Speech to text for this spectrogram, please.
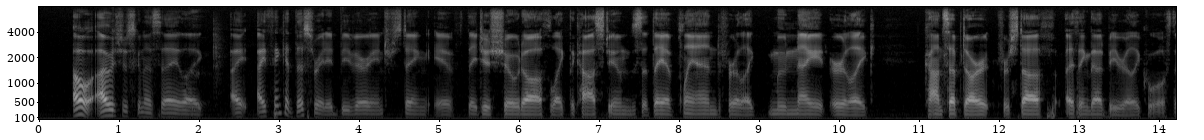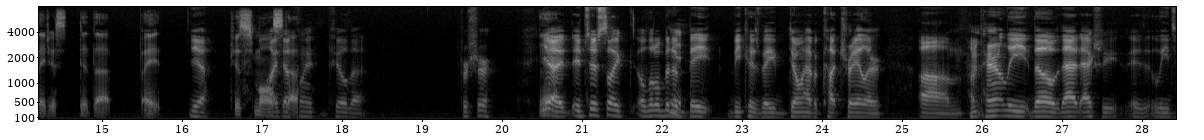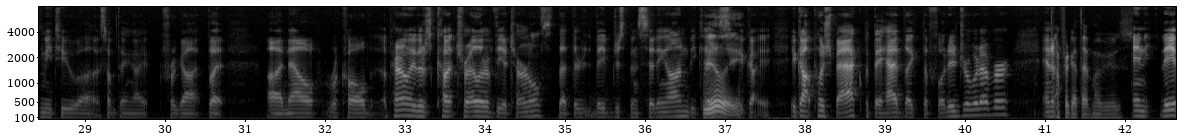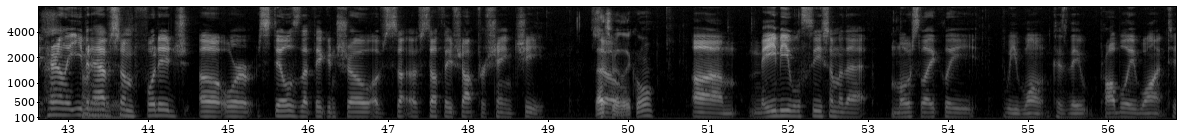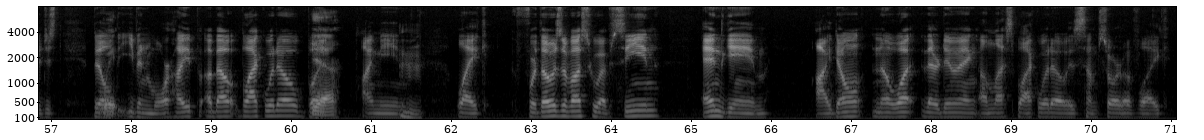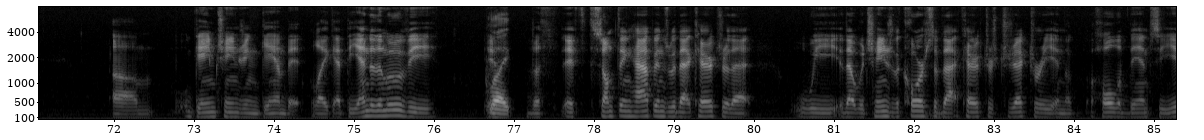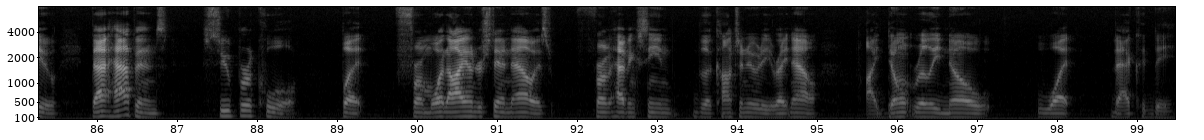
Oh, I was just gonna say, like, I I think at this rate it'd be very interesting if they just showed off like the costumes that they have planned for like Moon Knight or like concept art for stuff. I think that'd be really cool if they just did that. Right? Yeah, Just small I stuff. I definitely feel that. For sure. Yeah. Yeah, it, it's just like a little bit Yeah. of bait because they don't have a cut trailer. Um, Hmm. apparently, though, that actually is, leads me to uh, something I forgot, but uh, now recalled. Apparently, there's cut trailer of the Eternals that they're, they've just been sitting on because Really? it got it got pushed back, but they had like the footage or whatever, and I forgot that movie was. and they apparently even have some footage uh, or stills that they can show of, su- of stuff they've shot for Shang Chi. That's So, really cool. Um, maybe we'll see some of that. Most likely, we won't because they probably want to just build Wait. even more hype about Black Widow. But yeah. I mean, Mhm. like for those of us who have seen Endgame, I don't know what they're doing unless Black Widow is some sort of like um, game-changing gambit. Like at the end of the movie, if Like- the if something happens with that character that we that would change the course of that character's trajectory in the whole of the MCU, that happens, super cool. But from what I understand now is from having seen the continuity right now, I don't really know what that could be.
